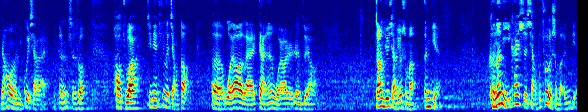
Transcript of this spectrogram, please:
然后呢，你跪下来，你跟神说：“好，主啊，今天听了讲道，呃，我要来感恩，我要认罪啊。”然后你就想有什么恩典？可能你一开始想不出有什么恩典，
